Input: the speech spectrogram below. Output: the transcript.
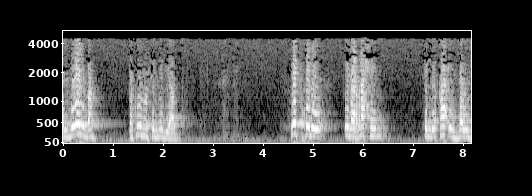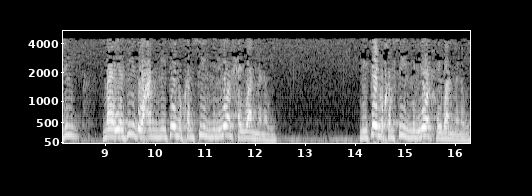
البويضة تكون في المبيض. يدخل إلى الرحم في اللقاء الزوجي ما يزيد عن 250 مليون حيوان منوي. 250 مليون حيوان منوي.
